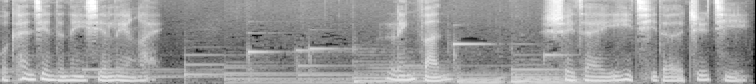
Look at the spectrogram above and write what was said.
我看见的那些恋爱，林凡。睡在一起的知己。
